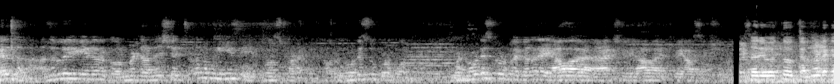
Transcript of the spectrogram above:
ಹೇಳ್ತಲ್ಲ ಅದರಲ್ಲೂ ಈಗ ಏನಾದ್ರು ಗೌರ್ಮೆಂಟ್ ಆದೇಶ ಇರ್ತದೆ ನಮಗೆ ಈಸಿ ಎನ್ಫೋರ್ಸ್ ಮಾಡೋಕ್ಕೆ. ಅವ್ರು ನೋಟಿಸು ಕೊಡ್ಬೋದು. ಬಟ್ ನೋಟಿಸ್ ಕೊಡ್ಬೇಕಂದ್ರೆ ಯಾವ ಆಕ್ಚುಲಿ ಯಾವ ಆ್ಯಕ್ಟ್ ಯಾವ ಸೆಕ್ಷನ್ ಸರ್ ಇವತ್ತು ಕರ್ನಾಟಕ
